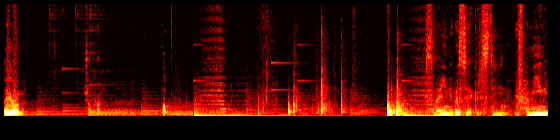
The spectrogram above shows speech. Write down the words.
أيوه يا عمر. شكرا. اتفضل اسمعيني بس يا كريستين افهميني.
